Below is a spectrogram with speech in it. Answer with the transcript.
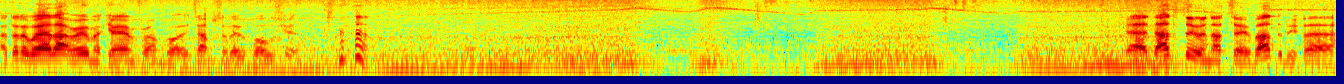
I don't know where that rumour came from, but it's absolute bullshit. yeah, Dad's doing not too bad to be fair.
